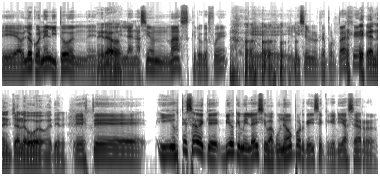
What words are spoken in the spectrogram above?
Eh, habló con él y todo en, La Nación Más, creo que fue. que le hicieron el reportaje. De echar los huevos que tiene. Este, y usted sabe que vio que Milei se vacunó porque dice que quería hacer,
